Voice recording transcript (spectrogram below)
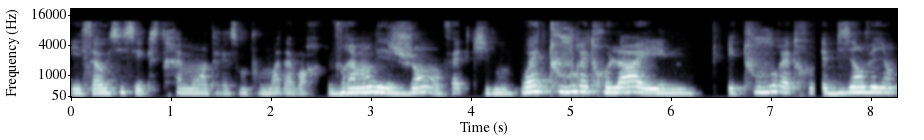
Et ça aussi, c'est extrêmement intéressant pour moi d'avoir vraiment des gens, en fait, qui vont ouais, toujours être là et et toujours être bienveillant.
